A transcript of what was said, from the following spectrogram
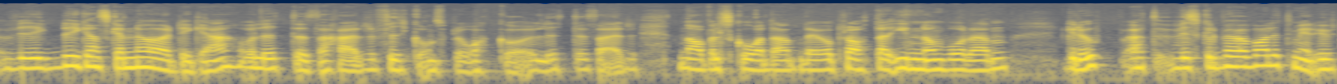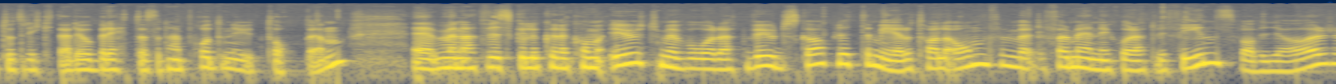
vi blir ganska nördiga och lite så här fikonspråk och lite så här navelskådande och pratar inom våran grupp. Att vi skulle behöva vara lite mer utåtriktade och berätta, så den här podden är ju toppen. Eh, men att vi skulle kunna komma ut med vårt budskap lite mer och tala om för, för människor att vi finns, vad vi gör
